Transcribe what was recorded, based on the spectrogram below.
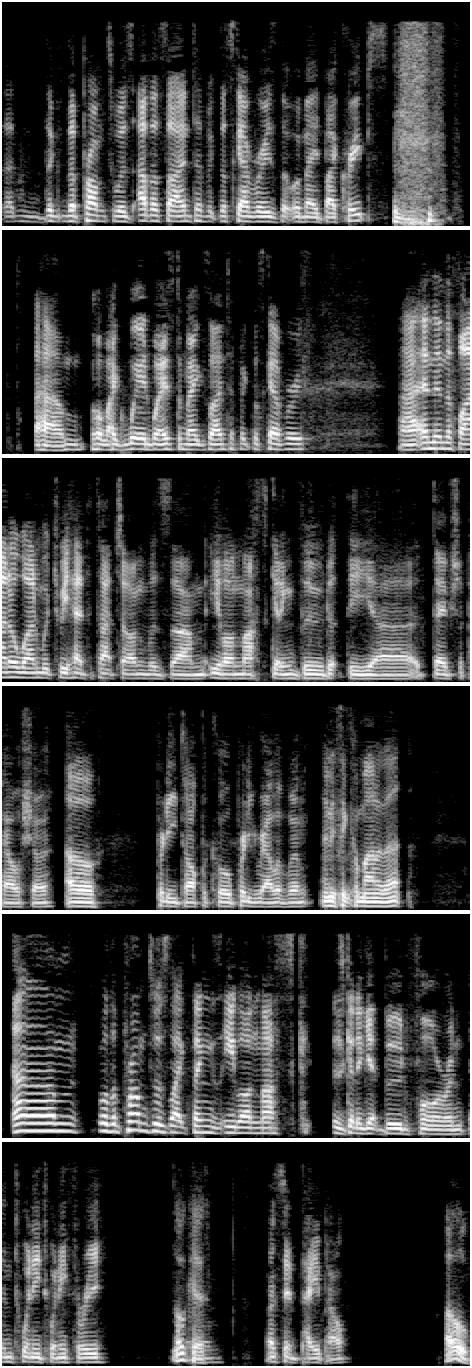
uh, the the prompt was other scientific discoveries that were made by creeps, um, or like weird ways to make scientific discoveries. Uh, and then the final one, which we had to touch on, was um, Elon Musk getting booed at the uh, Dave Chappelle show. oh, Pretty topical, pretty relevant. anything come out of that? Um, well, the prompt was like things Elon Musk is going to get booed for in, in 2023. Okay. Um, I said PayPal. oh,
